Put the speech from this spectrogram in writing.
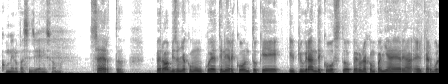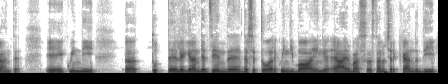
con meno passeggeri, insomma. Certo, però bisogna comunque tenere conto che il più grande costo per una compagnia aerea è il carburante e quindi eh, tutte le grandi aziende del settore, quindi Boeing e Airbus, stanno cercando di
